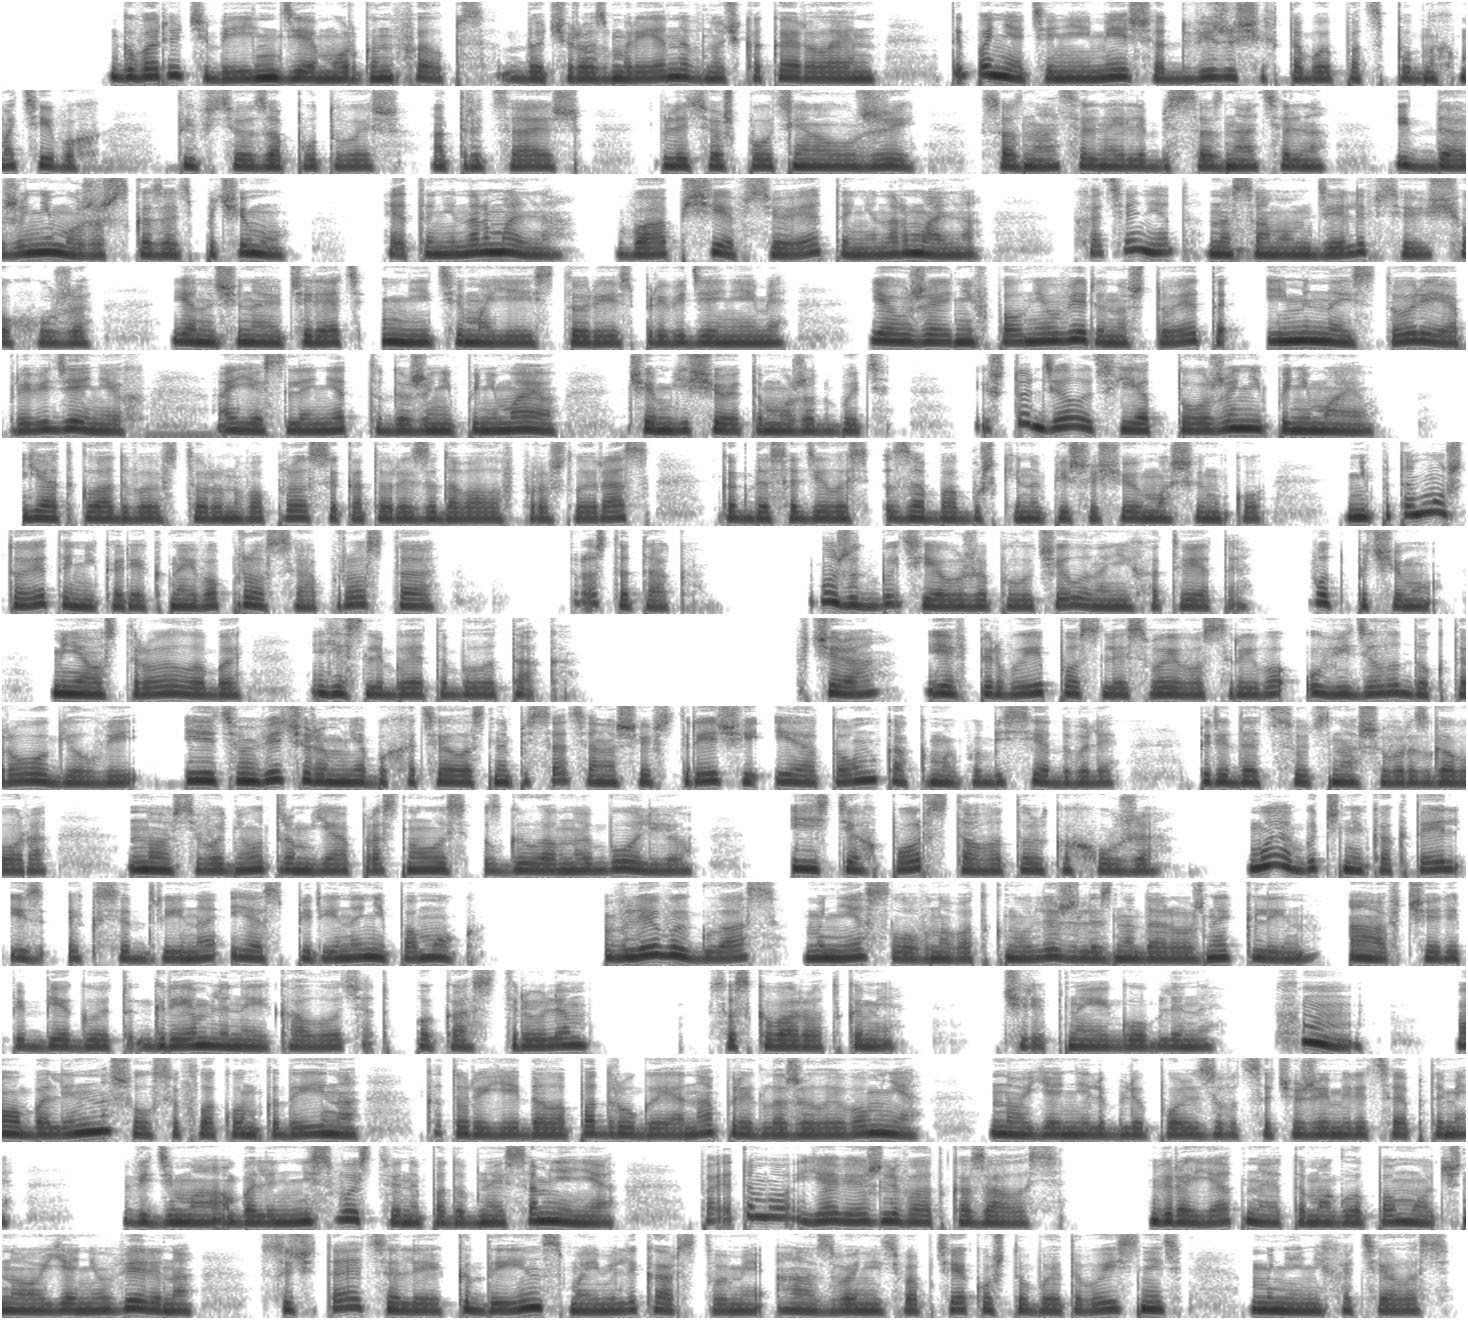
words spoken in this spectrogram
Говорю тебе, Индия Морган Фелпс, дочь Розмариен и внучка Кэролайн. Ты понятия не имеешь о движущих тобой подспудных мотивах. Ты все запутываешь, отрицаешь, плетешь паутину лжи, сознательно или бессознательно, и даже не можешь сказать почему. Это ненормально. Вообще все это ненормально. Хотя нет, на самом деле все еще хуже. Я начинаю терять нити моей истории с привидениями — я уже не вполне уверена, что это именно история о привидениях, а если нет, то даже не понимаю, чем еще это может быть. И что делать, я тоже не понимаю. Я откладываю в сторону вопросы, которые задавала в прошлый раз, когда садилась за бабушкину пишущую машинку. Не потому, что это некорректные вопросы, а просто... Просто так. Может быть, я уже получила на них ответы. Вот почему. Меня устроило бы, если бы это было так. Вчера я впервые после своего срыва увидела доктора Огилви, и этим вечером мне бы хотелось написать о нашей встрече и о том, как мы побеседовали, передать суть нашего разговора. Но сегодня утром я проснулась с головной болью, и с тех пор стало только хуже. Мой обычный коктейль из экседрина и аспирина не помог. В левый глаз мне словно воткнули железнодорожный клин, а в черепе бегают гремлины и колотят по кастрюлям со сковородками. Черепные гоблины. Хм. У Абалин нашелся флакон кадеина, который ей дала подруга, и она предложила его мне. Но я не люблю пользоваться чужими рецептами. Видимо, Абалин не свойственны подобные сомнения, поэтому я вежливо отказалась. Вероятно, это могло помочь, но я не уверена, сочетается ли кадеин с моими лекарствами, а звонить в аптеку, чтобы это выяснить, мне не хотелось.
